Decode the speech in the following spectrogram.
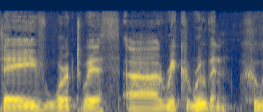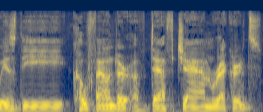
they've worked with uh, Rick Rubin, who is the co-founder of Def Jam Records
